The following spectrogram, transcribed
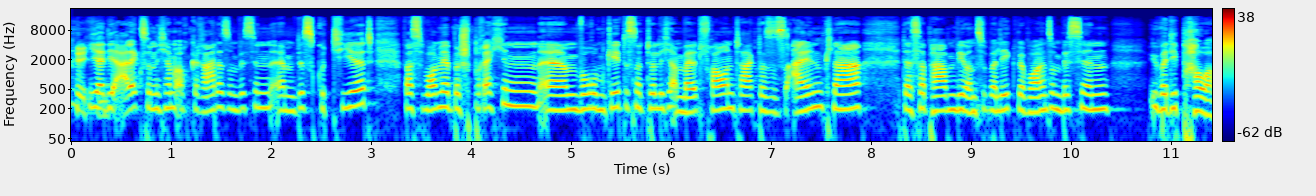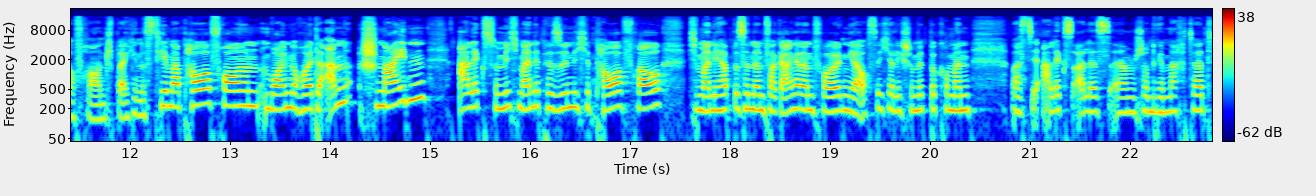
sprechen. Ja, die Alex und ich haben auch gerade so ein bisschen ähm, diskutiert, was wollen wir besprechen, ähm, worum geht es natürlich am Weltfrauentag, das ist allen klar. Deshalb haben wir uns überlegt, wir wollen so ein bisschen über die Powerfrauen sprechen. Das Thema Powerfrauen wollen wir heute anschneiden. Alex, für mich meine persönliche Powerfrau. Ich meine, ihr habt es in den vergangenen Folgen ja auch sicherlich schon mitbekommen, was die Alex alles ähm, schon gemacht hat.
